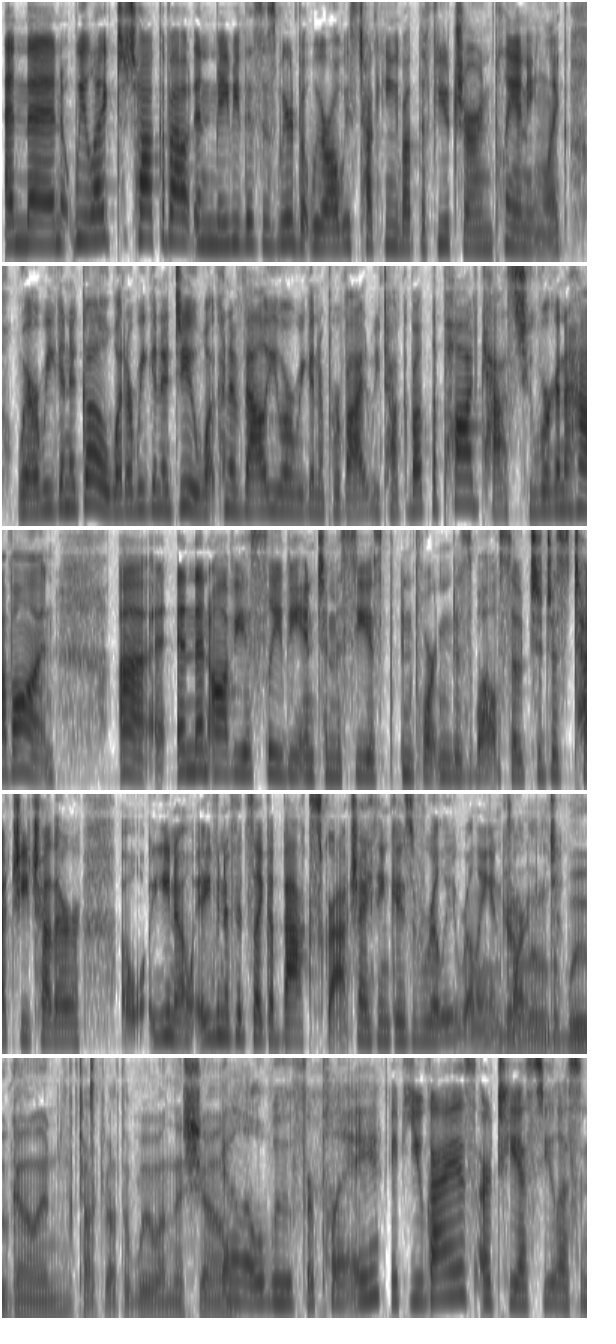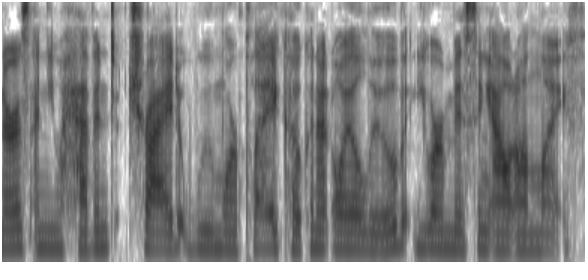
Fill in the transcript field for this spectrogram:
And then we like to talk about, and maybe this is weird, but we're always talking about the future and planning like, where are we going to go? What are we going to do? What kind of value are we going to provide? We talk about the podcast, who we're going to have on. Uh, and then obviously the intimacy is important as well. So to just touch each other, you know, even if it's like a back scratch, I think is really, really important. Got a little the woo going. We talked about the woo on this show. Get a little woo for play. If you guys are TSC listeners and you haven't tried Woo More Play coconut oil lube, you are missing out on life.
